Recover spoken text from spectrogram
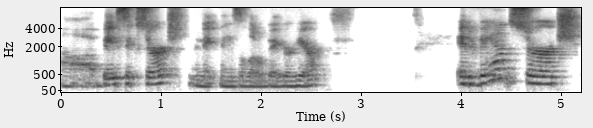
uh, basic search. Let me make things a little bigger here. Advanced search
